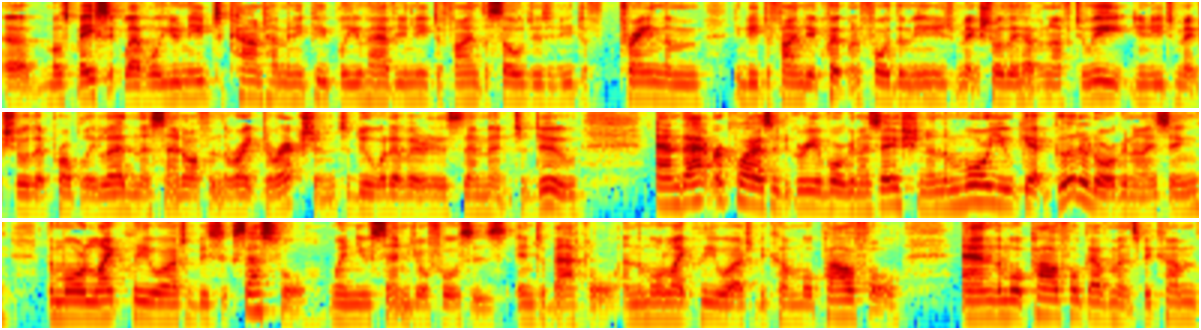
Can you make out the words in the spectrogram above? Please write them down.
uh, most basic level, you need to count how many people you have. You need to find the soldiers. You need to train them. You need to find the equipment for them. You need to make sure they have enough to eat. You need to make sure they're properly led and they're sent off in the right direction to do whatever it is they're meant to do. And that requires a degree of organization. And the more you get good at organizing, the more likely you are to be successful when you send your forces into battle, and the more likely you are to become more powerful. And the more powerful governments become,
